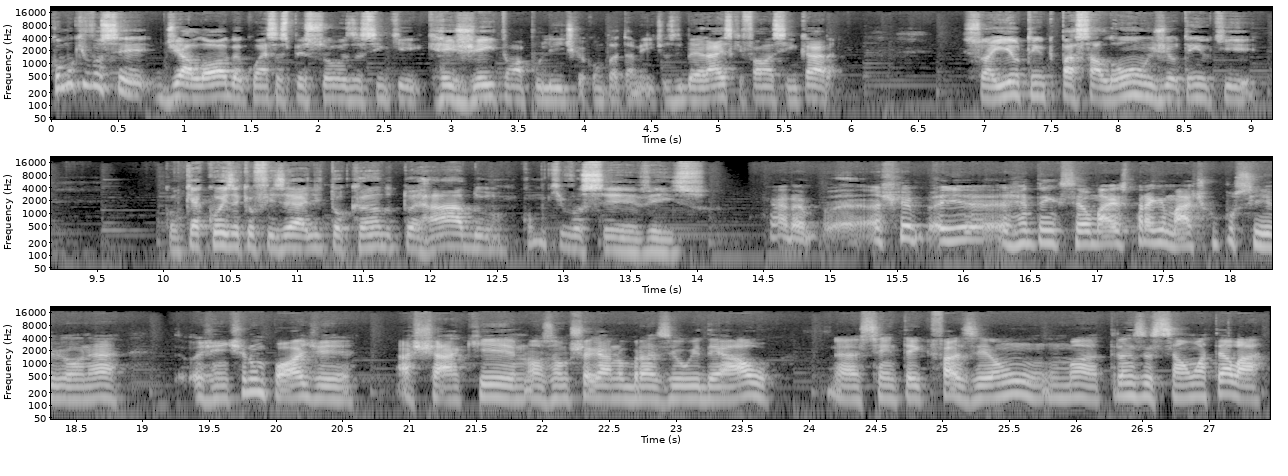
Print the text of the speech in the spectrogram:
Como que você dialoga com essas pessoas assim que rejeitam a política completamente? Os liberais que falam assim, cara, isso aí eu tenho que passar longe, eu tenho que qualquer coisa que eu fizer ali tocando, tô errado. Como que você vê isso? Cara, acho que aí a gente tem que ser o mais pragmático possível, né? A gente não pode achar que nós vamos chegar no Brasil ideal né, sem ter que fazer um, uma transição até lá.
